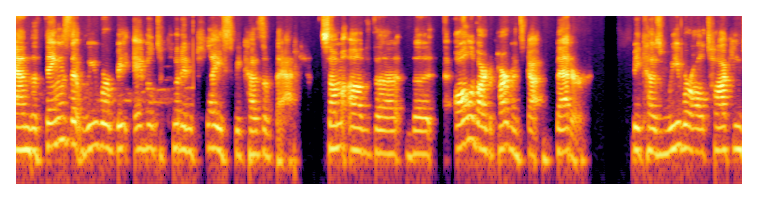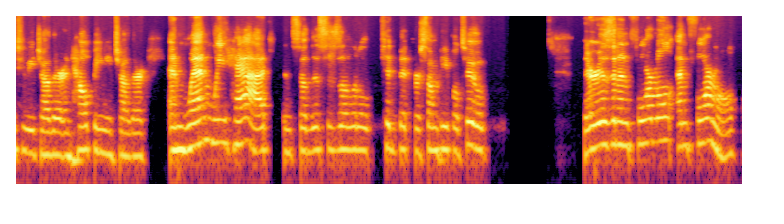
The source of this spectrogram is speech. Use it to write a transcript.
and the things that we were be able to put in place because of that. Some of the the all of our departments got better because we were all talking to each other and helping each other. And when we had and so this is a little tidbit for some people too there is an informal and formal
